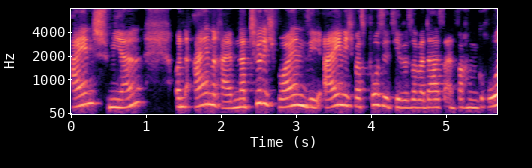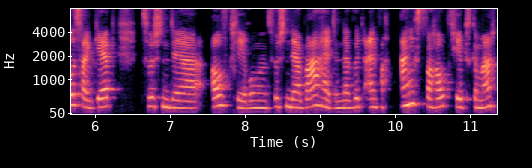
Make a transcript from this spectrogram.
einschmieren und einreiben. Natürlich wollen sie eigentlich was Positives, aber da ist einfach ein großer Gap zwischen der Aufklärung und zwischen der Wahrheit. Und da wird einfach Angst vor Hautkrebs gemacht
